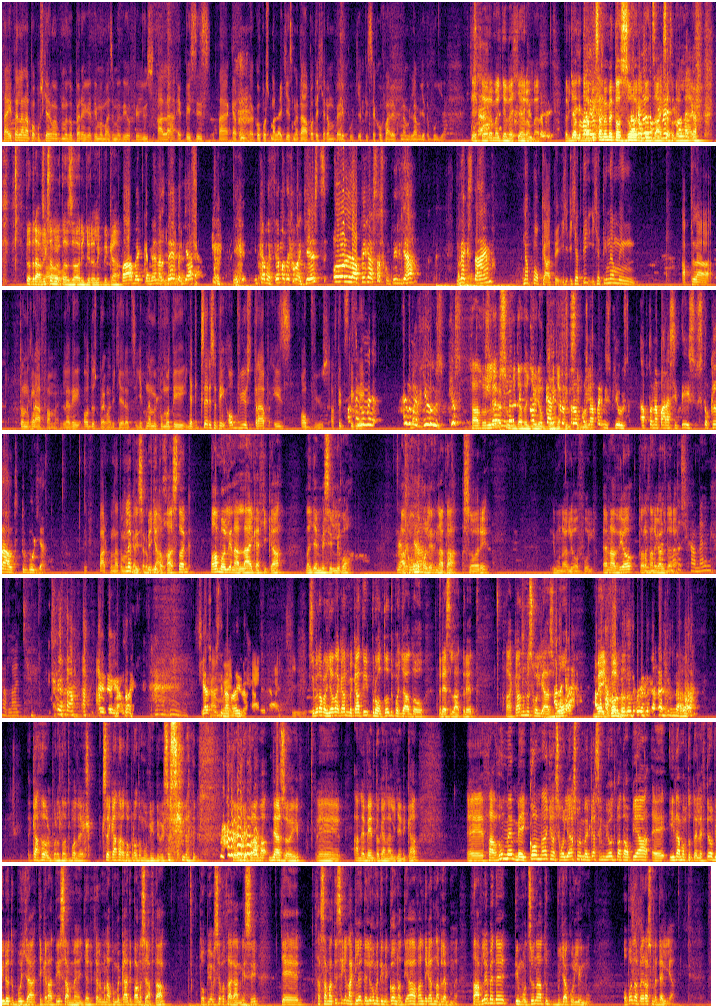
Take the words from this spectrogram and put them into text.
θα ήθελα να πω πως χαίρομαι που είμαι εδώ πέρα γιατί είμαι μαζί με δύο φίλους αλλά επίσης θα κάθομαι θα ακούω πως μαλακίες μετά οπότε χαίρομαι περίπου και επίσης έχω βαρέθει να μιλάμε για τον Μπούγια. Και χαίρομαι και δεν χαίρομαι. Παιδιά, τον Έχει βάλει- τραβήξαμε με το ζόρι Απλά τον να Τζακ σε αυτό το μαλάκα. live. Τον τραβήξαμε Ω. με το ζόρι κυριολεκτικά. Πάμε, κανένα. Ναι, παιδιά. είχ- Είχαμε θέματα, είχαμε guests. Όλα πήγαν στα σκουπίδια. Next time. Να πω κάτι, Για- γιατί, γιατί να μην απλά τον γράφαμε, δηλαδή όντως πραγματική ερώτηση. Γιατί να μην πούμε ότι, γιατί ξέρεις ότι obvious trap is obvious. Αυτή τη στιγμή Θέλουμε, θέλουμε views. Ποιος, Θα δουλέψουμε για τον κύριο Μπούγια αυτή τη τρόπο στιγμή. να παίρνεις views από το να παρασιτείς στο cloud του Μπούγια; Υπάρχουν άτομα με Βλέπεις, καλύτερο μπήκε το clout. hashtag. Πάμε όλοι ένα like αρχικά. Να γεμίσει λίγο. Ναι, Ακούγουμε παιδιά. πολύ δυνατά. Sorry. Ήμουνα λίγο full. Ένα, δύο, τώρα θα είναι καλύτερα. Το συχαμένο Μιχαλάκι. Ε, ναι, γαμάει. Γεια σου, Χριστίνα Χαμένη Θαΐδα. Μιχαλάκη. Σήμερα, παιδιά, θα κάνουμε κάτι πρωτότυπο για το Τρέσλα Τρέτ. Θα κάνουμε σχολιασμό με Αλλά καθόλου εικόνα. πρωτότυπο για το κανάλι του Ναρά. Καθόλου πρωτότυπο, ναι. ξε- Ξεκάθαρα το πρώτο μου βίντεο, ίσως. το ίδιο πράγμα, μια ζωή. Ε, ανεβαίνει το κανάλι γενικά. Ε, θα δούμε με εικόνα και θα σχολιάσουμε μερικά στιγμιότυπα τα οποία ε, είδαμε από το τελευταίο βίντεο του Μπούγια και κρατήσαμε γιατί θέλουμε να πούμε κάτι πάνω σε αυτά. Το οποίο πιστεύω θα γαμίσει και θα σταματήσει και να κλαίτε λίγο με την εικόνα ότι α, βάλτε κάτι να βλέπουμε. Θα βλέπετε τη μουτσούνα του Μπουγιακουλίνου. Οπότε θα περάσουμε τέλεια.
